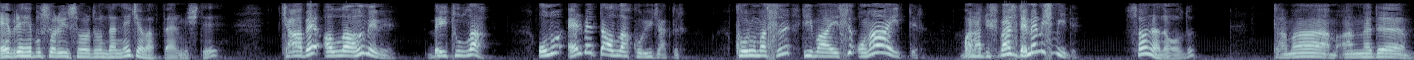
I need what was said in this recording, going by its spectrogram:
Ebrehe bu soruyu sorduğunda ne cevap vermişti? Kabe Allah'ın evi. Beytullah. Onu elbette Allah koruyacaktır. Koruması, himayesi ona aittir. Bana düşmez dememiş miydi? Sonra ne oldu? Tamam, anladım.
